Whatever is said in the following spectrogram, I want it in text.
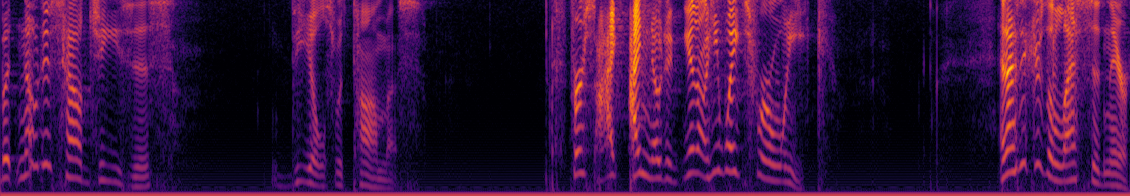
But notice how Jesus deals with Thomas. First, I, I noted, you know, he waits for a week. And I think there's a lesson there.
